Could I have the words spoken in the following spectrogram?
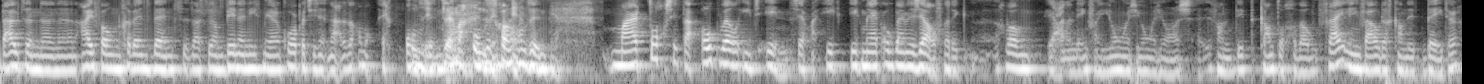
buiten een, een iPhone gewend bent, dat je dan binnen niet meer een corporate systeem. Nou, dat is allemaal echt onzin, Onzin. zeg maar. dat is gewoon echt. onzin. Ja. Maar toch zit daar ook wel iets in. Zeg maar. ik, ik merk ook bij mezelf dat ik gewoon, ja, dan denk van jongens, jongens, jongens, van dit kan toch gewoon vrij eenvoudig, kan dit beter.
